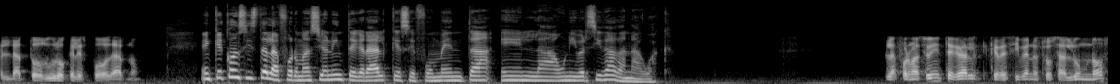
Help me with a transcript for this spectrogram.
el dato duro que les puedo dar, ¿no? ¿En qué consiste la formación integral que se fomenta en la Universidad Anáhuac? La formación integral que reciben nuestros alumnos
